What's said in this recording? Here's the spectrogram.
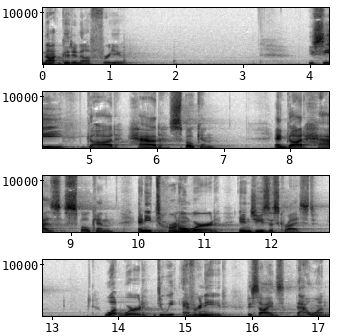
not good enough for you? You see, God had spoken, and God has spoken an eternal word in Jesus Christ. What word do we ever need besides that one?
